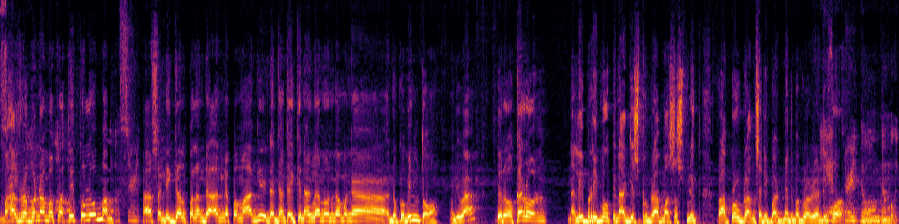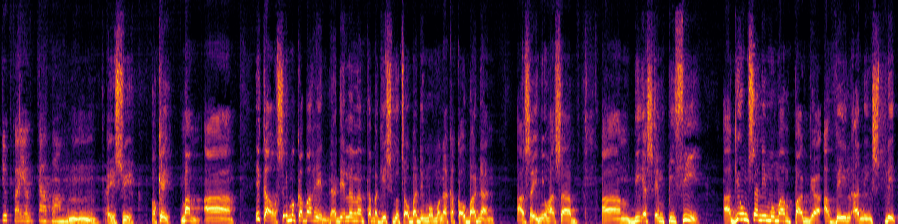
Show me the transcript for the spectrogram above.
sir. mahal ra ba na magpatitulo, ma'am? Oo, sir. Ah, sa legal palang daan nga pamaagi, daghang kay kinahanglanon nga mga dokumento, di ba? Pero karon na libre mo pinagi sa programa sa split pa program sa Department of Agrarian yes Reform. sir dong dako jud kayo tabang Mm, I see. Okay, ma'am, ah, ikaw sa imong kabahin, na di lang lang ta magisgot sa uban mo mga kakaubanan ah, sa inyo ha sa um, BSMPC. Uh, giunsa nimo ma'am pag-avail aning split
